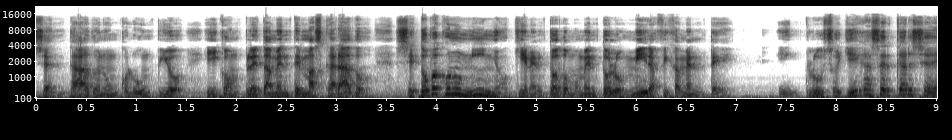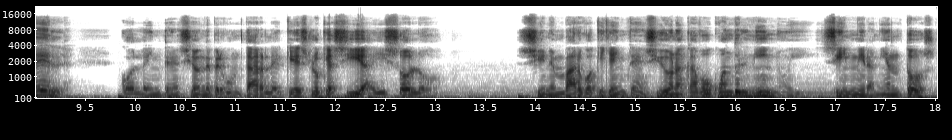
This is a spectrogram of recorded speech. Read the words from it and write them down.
Sentado en un columpio y completamente enmascarado, se topa con un niño quien en todo momento lo mira fijamente. Incluso llega a acercarse a él, con la intención de preguntarle qué es lo que hacía ahí solo. Sin embargo, aquella intención acabó cuando el niño, y sin miramientos,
